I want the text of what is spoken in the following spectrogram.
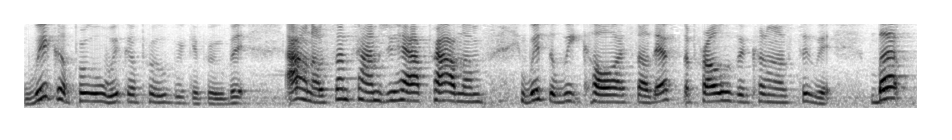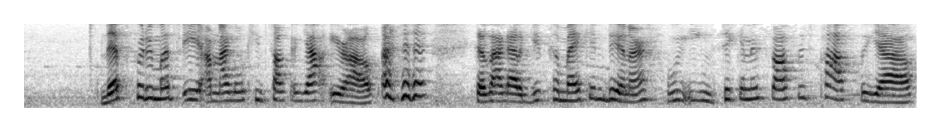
WIC approved, WIC approved, WIC approved. But I don't know. Sometimes you have problems with the WIC card. So that's the pros and cons to it. But that's pretty much it. I'm not to keep talking y'all ear off. Because I got to get to making dinner. we eating chicken and sausage pasta, y'all.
